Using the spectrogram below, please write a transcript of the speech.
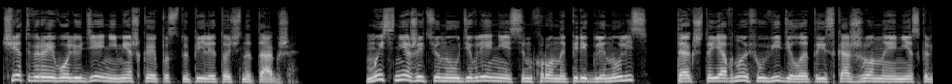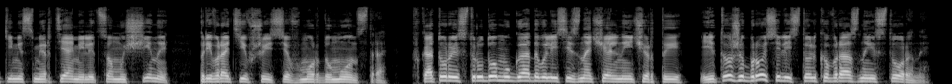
Четверо его людей, не мешкая, поступили точно так же. Мы с нежитью на удивление синхронно переглянулись, так что я вновь увидел это искаженное несколькими смертями лицо мужчины, превратившиеся в морду монстра, в которой с трудом угадывались изначальные черты, и тоже бросились только в разные стороны.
